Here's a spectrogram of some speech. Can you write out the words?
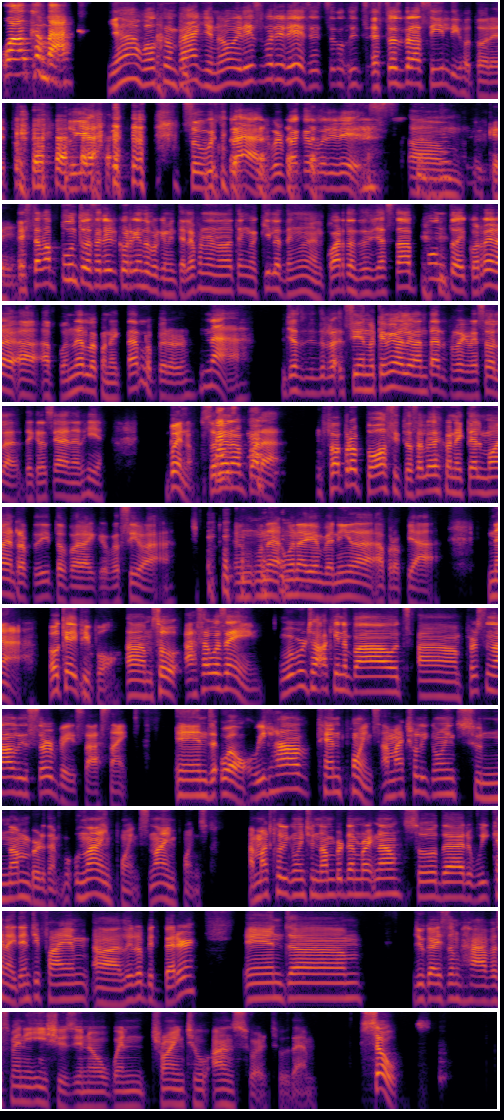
Welcome back. Yeah, welcome back. You know, it is what it is. It's, it's esto es Brasil, dijo Toreto. So, yeah. so we're back. We're back at what it is. Um, Okay. estaba a punto de salir corriendo porque mi teléfono no lo tengo aquí, lo tengo en el cuarto, entonces ya estaba a punto de correr a, a- a ponerlo, a conectarlo, pero nada. Ya, si en lo que me iba a levantar regresó la desgraciada energía. Bueno, solo era para, fue a propósito, solo desconecté el modem rapidito para que pues iba una, una bienvenida apropiada. Nah. Okay, people. Um, so as I was saying, we were talking about um, personality surveys last night. And well, we have 10 points. I'm actually going to number them, nine points, nine points. I'm actually going to number them right now so that we can identify them a little bit better. And um, you guys don't have as many issues, you know, when trying to answer to them. So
